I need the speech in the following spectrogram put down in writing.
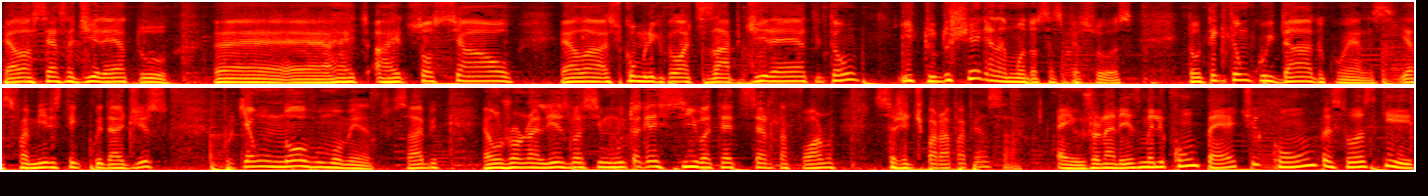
ela acessa direto é, a, rede, a rede social, ela se comunica pelo WhatsApp direto, então, e tudo chega na mão dessas pessoas. Então tem que ter um cuidado com elas. E as famílias têm que cuidar disso, porque é um novo momento, sabe? É um jornalismo assim muito agressivo até de certa forma, se a gente parar para pensar. É, e o jornalismo ele compete com pessoas que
